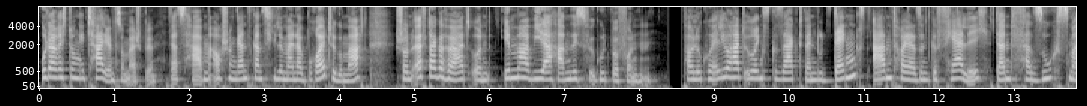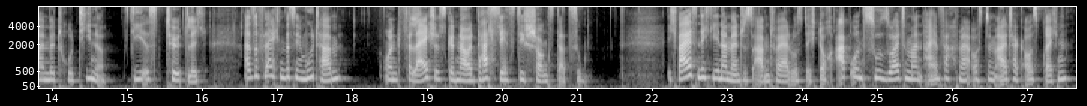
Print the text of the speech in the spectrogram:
Oder Richtung Italien zum Beispiel. Das haben auch schon ganz, ganz viele meiner Bräute gemacht, schon öfter gehört und immer wieder haben sie es für gut befunden. Paulo Coelho hat übrigens gesagt, wenn du denkst, Abenteuer sind gefährlich, dann versuch's mal mit Routine. Die ist tödlich. Also vielleicht ein bisschen Mut haben und vielleicht ist genau das jetzt die Chance dazu. Ich weiß, nicht jeder Mensch ist abenteuerlustig, doch ab und zu sollte man einfach mal aus dem Alltag ausbrechen,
